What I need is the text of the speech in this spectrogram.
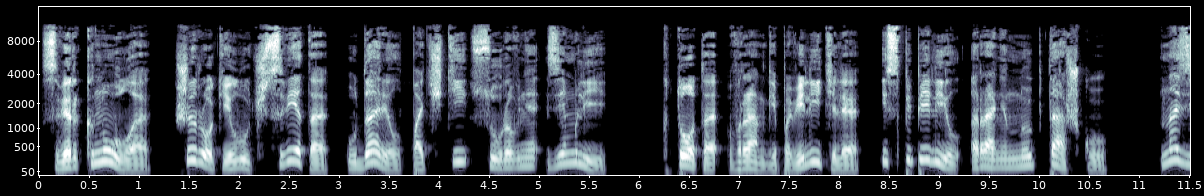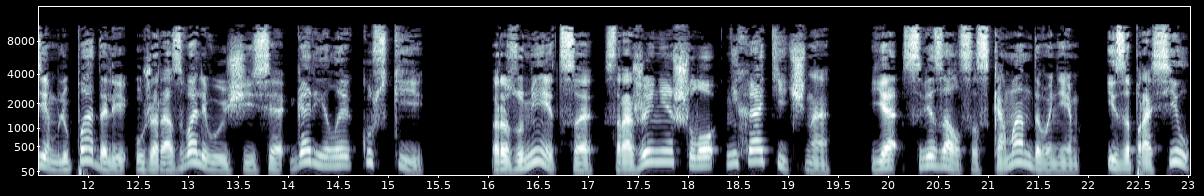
Сверкнула, широкий луч света ударил почти с уровня земли. Кто-то в ранге повелителя испепелил раненую пташку на землю падали уже разваливающиеся горелые куски. Разумеется, сражение шло не хаотично. Я связался с командованием и запросил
